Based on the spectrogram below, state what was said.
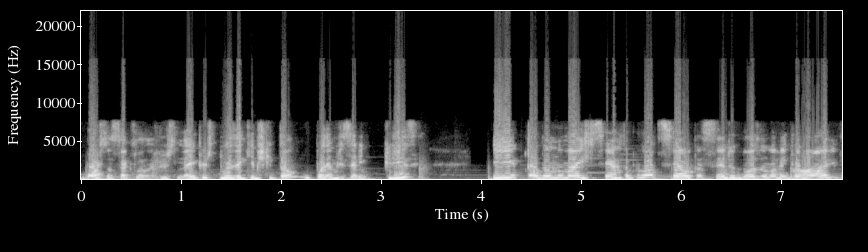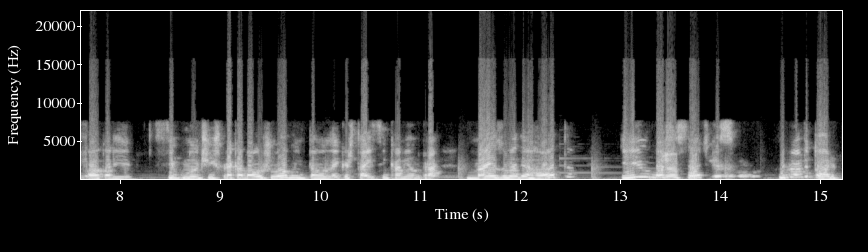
Boston Celtics Los Angeles Lakers, duas equipes que estão, podemos dizer, em crise, e tá dando mais certa pro lado Celta, 112 a 99, falta ali 5 minutinhos para acabar o jogo, então o Lakers tá aí se encaminhando para mais uma derrota, e o Boston Celtics indo pra uma vitória.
